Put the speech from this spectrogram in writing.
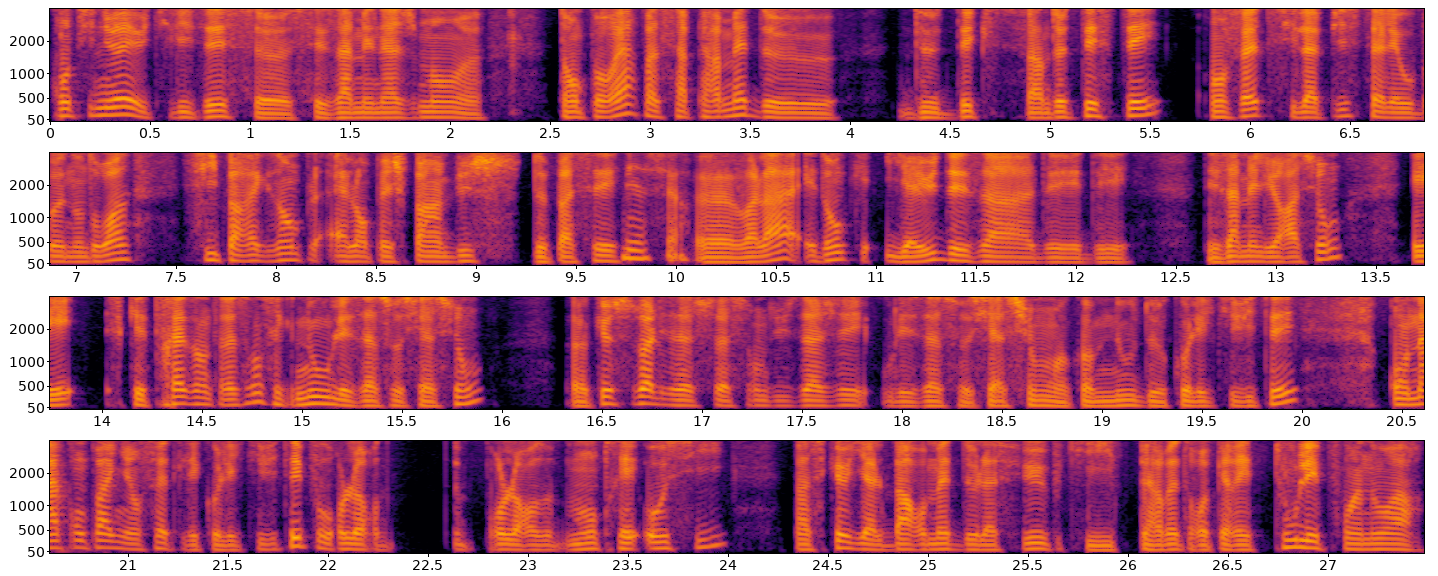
continuer à utiliser ces aménagements temporaires parce que ça permet de, de tester en fait, si la piste elle est au bon endroit, si par exemple elle n'empêche pas un bus de passer. Bien sûr. Euh, voilà, et donc il y a eu des, des, des, améliorations. Et ce qui est très intéressant, c'est que nous, les associations, euh, que ce soit les associations d'usagers ou les associations euh, comme nous de collectivités, on accompagne en fait les collectivités pour leur, pour leur montrer aussi, parce qu'il y a le baromètre de la FUB qui permet de repérer tous les points noirs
